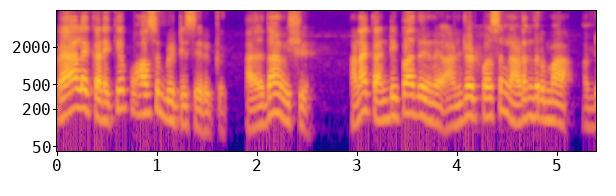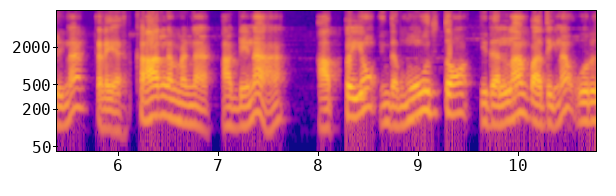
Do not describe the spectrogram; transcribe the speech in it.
வேலை கிடைக்க பாசிபிலிட்டிஸ் இருக்குது அதுதான் விஷயம். ஆனால் கண்டிப்பாக அது ஹண்ட்ரட் பர்சன்ட் நடந்துருமா அப்படின்னா கிடையாது. காரணம் என்ன அப்படின்னா அப்பையும் இந்த முகூர்த்தம் இதெல்லாம் பார்த்தீங்கன்னா ஒரு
